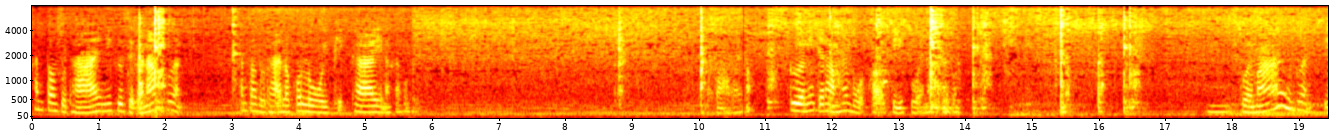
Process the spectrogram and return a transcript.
ขั้นตอนสุดท้ายนี่คือเสร็จแล้วนะเพื่อน ขั้นตอนสุดท้ายเราก็โรยพริกไทยนะคะคุณ ฝาไว้เนาะเกลือนี่จะทำให้บวกเขาสีสวยนะคะคุณอืมสวยไหมเพื่อนๆสี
